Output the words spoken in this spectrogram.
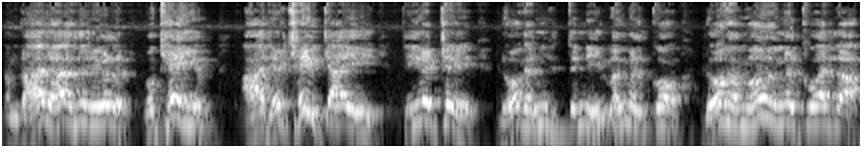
നമ്മുടെ ആരാധനകൾ ഒക്കെയും ആ രക്ഷയ്ക്കായി തീരട്ടെ. ലോകത്തിന്റെ നിയമങ്ങൾക്കോ ലോകമോഹങ്ങൾക്കോ അല്ല.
